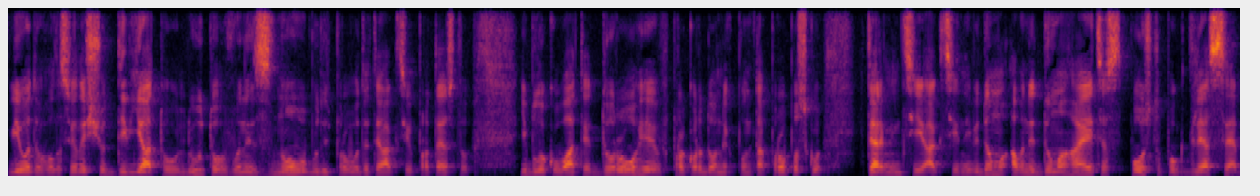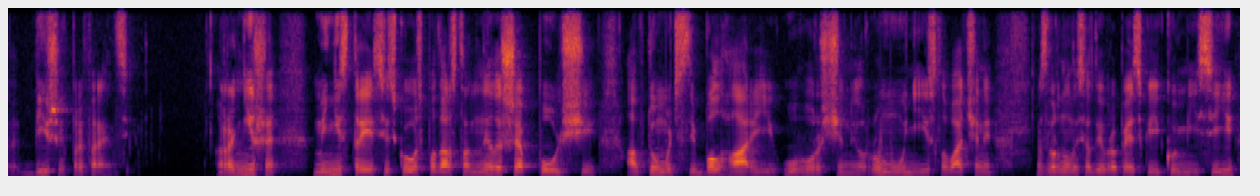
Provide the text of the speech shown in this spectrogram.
І от оголосили, що 9 лютого вони знову будуть проводити акцію протесту і блокувати дороги в прикордонних пунктах пропуску. Термін цієї акції невідомо, а вони домагаються поступок для себе більших преференцій. Раніше міністри сільського господарства не лише Польщі, а в тому числі Болгарії, Угорщини, Румунії, Словаччини звернулися до Європейської комісії,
